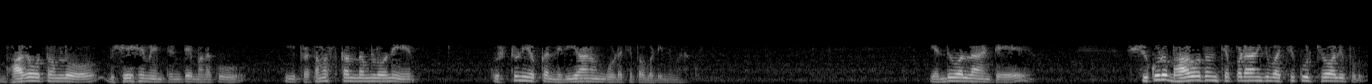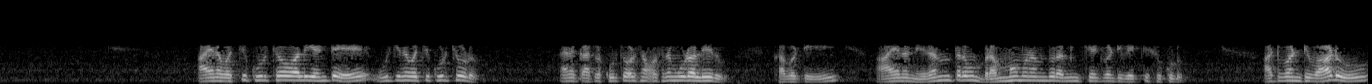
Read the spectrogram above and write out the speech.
భాగవతంలో విశేషం ఏంటంటే మనకు ఈ ప్రథమ స్కందంలోనే కృష్ణుని యొక్క నిర్యాణం కూడా చెప్పబడింది మనకు. ఎందువల్ల అంటే శుకుడు భాగవతం చెప్పడానికి వచ్చి కూర్చోవాలి ఇప్పుడు. ఆయన వచ్చి కూర్చోవాలి అంటే ఊరికిన వచ్చి కూర్చోడు. ఆయనకు అట్లా కూర్చోవాల్సిన అవసరం కూడా లేదు. కాబట్టి ఆయన నిరంతరం బ్రహ్మమునందు రమించేటువంటి వ్యక్తి శుకుడు. అటువంటి వాడు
